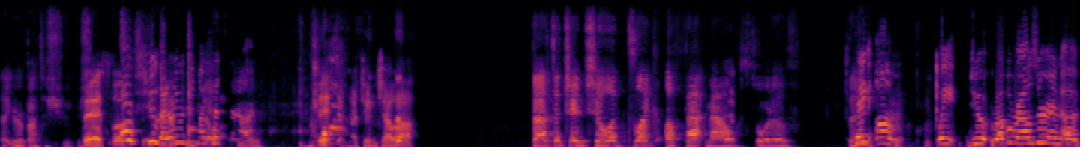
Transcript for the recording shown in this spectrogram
that you're about to shoot yourself. This looks. Oh shoot, I don't even have my chinchilla. headset on. This is a chinchilla. That's a chinchilla. It's like a fat mouse, sort of. Thing. Hey, um, wait, do Rubble Rouser and uh,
